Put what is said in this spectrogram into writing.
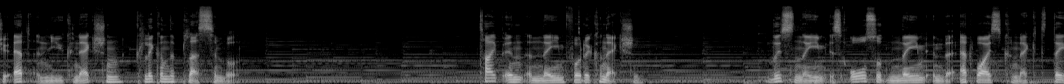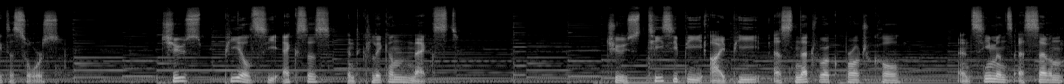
To add a new connection, click on the plus symbol. Type in a name for the connection. This name is also the name in the atvise Connect data source. Choose PLC access and click on Next. Choose TCP IP as network protocol and Siemens S7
